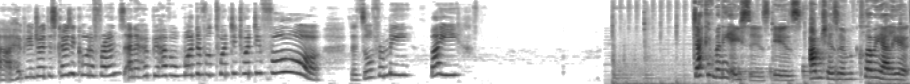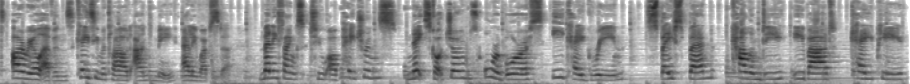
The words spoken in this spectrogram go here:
Uh, I hope you enjoyed this cozy corner, friends, and I hope you have a wonderful 2024. That's all from me. Bye. Deck of Many Aces is Am Chisholm, Chloe Elliott, Eiriol Evans, Katie McLeod, and me, Ellie Webster. Many thanks to our patrons Nate Scott Jones, Ouroboros, EK Green, Space Ben, Callum D, Ebad, KP,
